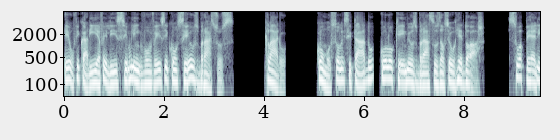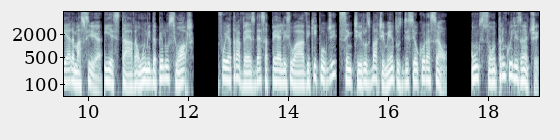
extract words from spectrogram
eu ficaria feliz se me envolvesse com seus braços. Claro. Como solicitado, coloquei meus braços ao seu redor. Sua pele era macia e estava úmida pelo suor. Foi através dessa pele suave que pude sentir os batimentos de seu coração. Um som tranquilizante.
